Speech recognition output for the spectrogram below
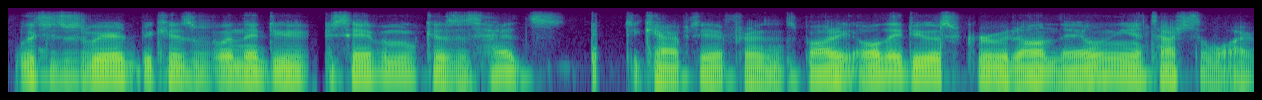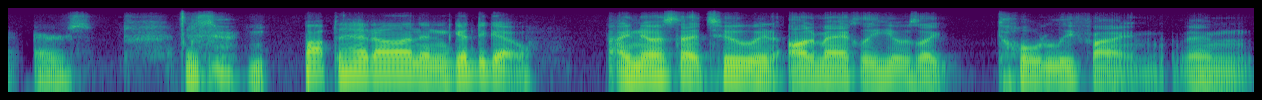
Which is weird because when they do save him, because his head's decapitated from his body, all they do is screw it on. They only attach the wires. Just pop the head on and good to go. I noticed that too, and automatically he was like totally fine. And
